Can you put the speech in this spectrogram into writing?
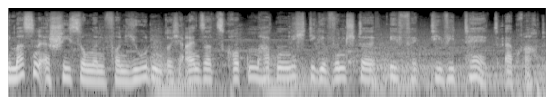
Die Massenerschießungen von Juden durch Einsatzgruppen hatten nicht die gewünschte Effektivität erbracht.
